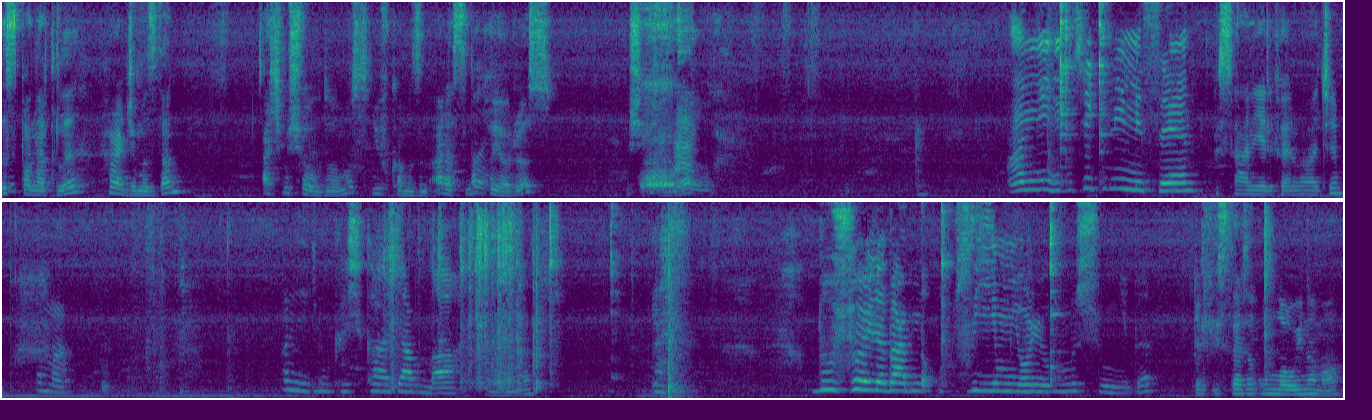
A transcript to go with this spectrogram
ıspanaklı harcımızdan açmış olduğumuz yufkamızın arasına koyuyoruz. Bu şekilde. Anneciğim çekilir misin? Bir saniye Elif Erva'cığım. Tamam. Anneciğim kaşık alacağım da. Tamam. Dur şöyle ben de oturayım yorulmuşum gibi. Elif istersen unla oynama.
